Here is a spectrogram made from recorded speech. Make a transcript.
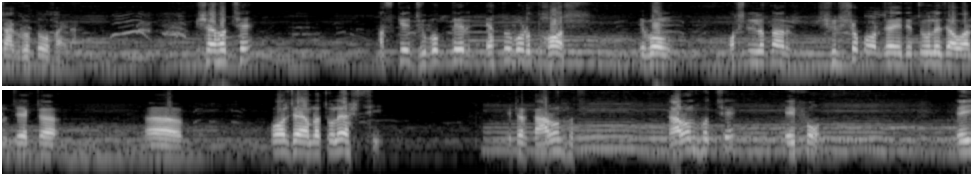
জাগ্রতও হয় না। বিষয় হচ্ছে, আজকে যুবকদের এত বড় ধস এবং অশ্লীলতার শীর্ষ পর্যায়ে যে চলে যাওয়ার যে একটা পর্যায়ে আমরা চলে আসছি এটার কারণ হচ্ছে কারণ হচ্ছে এই ফোন, এই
